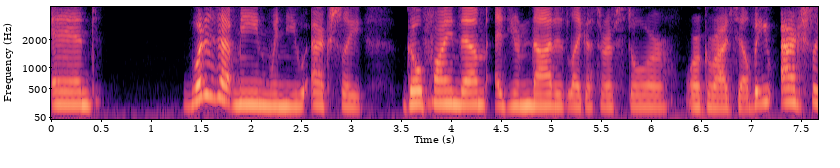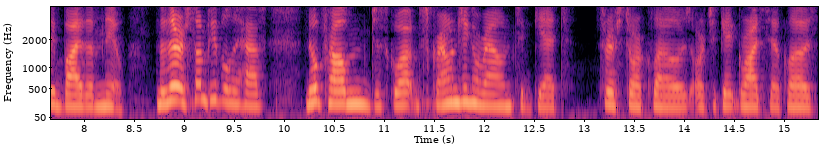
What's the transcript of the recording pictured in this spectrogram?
And what does that mean when you actually go find them and you're not at like a thrift store or a garage sale, but you actually buy them new? Now, there are some people that have no problem just go out and scrounging around to get thrift store clothes or to get garage sale clothes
